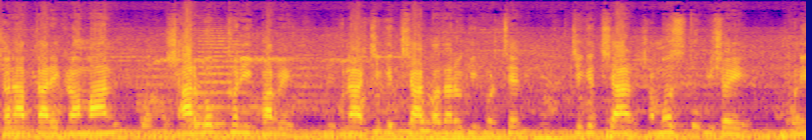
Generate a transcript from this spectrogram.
জনাব তারেক রহমান। সার্বক্ষণিকভাবে ওনার চিকিৎসার তদারকি করছেন। চিকিৎসার সমস্ত বিষয়ে উনি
